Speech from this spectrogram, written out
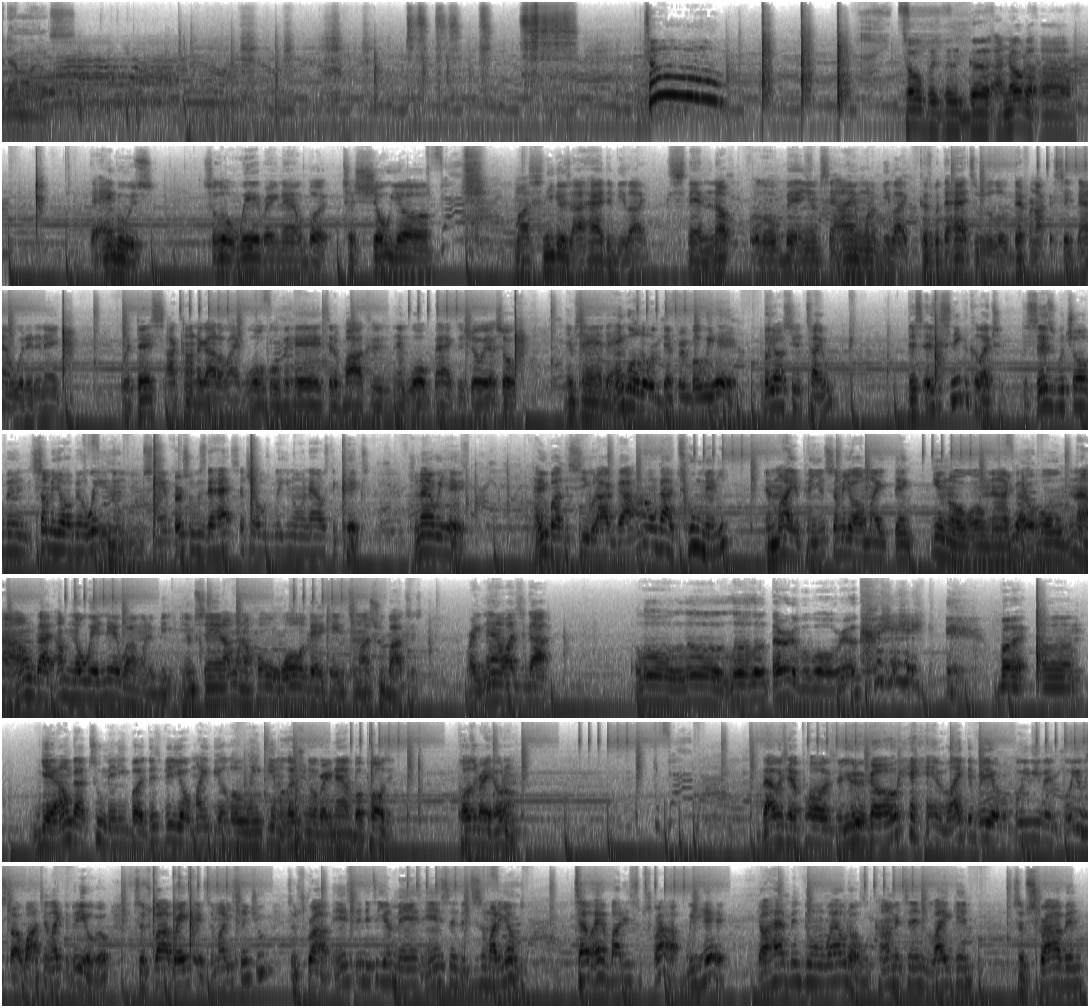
of them ones. Two. Toe was really good. I know the uh the angle is it's a little weird right now, but to show y'all my sneakers, I had to be like standing up a little bit. You know what I'm saying? I didn't want to be like, cause with the hats it was a little different. I could sit down with it and then with this, I kind of gotta like walk over here to the boxes and then walk back to show you. So, you know what I'm saying? The angle a little different, but we here. But y'all see the title. This is a sneaker collection. This is what y'all been, some of y'all been waiting on, you know what I'm saying? First it was the hats that y'all was waiting on, now it's the kicks. So now we here. Now you about to see what I got. I don't got too many, in my opinion. Some of y'all might think, you know, oh nah, you got a whole, nah, I don't got, I'm nowhere near where I want to be. You know what I'm saying? I want a whole wall dedicated to my shoe boxes. Right now, I just got a little, little, little, little third of a wall real quick. but, um, yeah, I don't got too many, but this video might be a little lengthy. I'm gonna let you know right now, but pause it. Pause it right, hold on. That was your pause for you to go and like the video before you even before you even start watching. Like the video, bro. Subscribe right here. Somebody sent you, subscribe and send it to your mans and send it to somebody else. Tell everybody to subscribe. We here. Y'all have been doing well though. Commenting, liking, subscribing.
